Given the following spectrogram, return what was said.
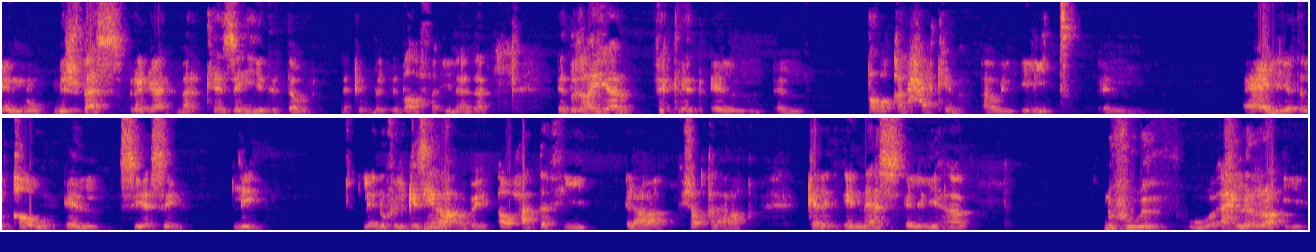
إنه مش بس رجعت مركزية الدولة لكن بالإضافة إلى ده اتغير فكرة الطبقة الحاكمة أو الإليت علية القوم السياسية ليه؟ لأنه في الجزيرة العربية أو حتى في العراق في شرق العراق كانت الناس اللي ليها نفوذ وأهل الرأي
